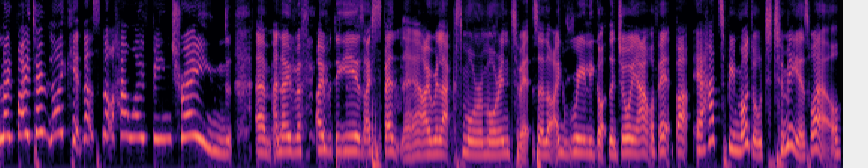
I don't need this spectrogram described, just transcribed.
like, but I don't like it. That's not how I've been trained. Um, and over over the years I spent there, I relaxed more and more into it so that I really got the joy out of it. But it had to be modelled to me as well.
